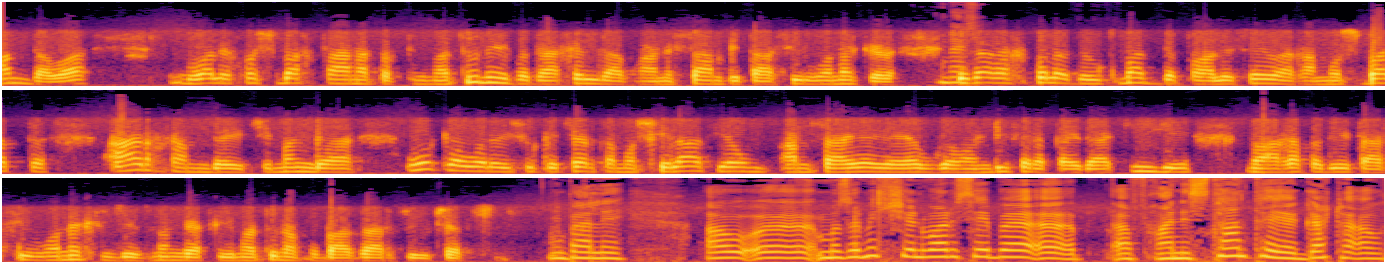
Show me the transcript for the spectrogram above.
بنده و ولې خوشبختانه په قیمتونو په داخل د افغانستان په تاثیر ونه کړ چې دا خپل د حکومت د پالیسۍ او هغه مثبت اړخ هم دی چې موږ وکولای شو چې چرته مشکلات یو همسایه یا یو غونډي سره پیدا کیږي نو هغه په دې تاثیر ونه کړي چې موږ قیمتونه په بازار کې اوچت شي bale او مزمل شینواری صاحب افغانستان ته ګټه او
